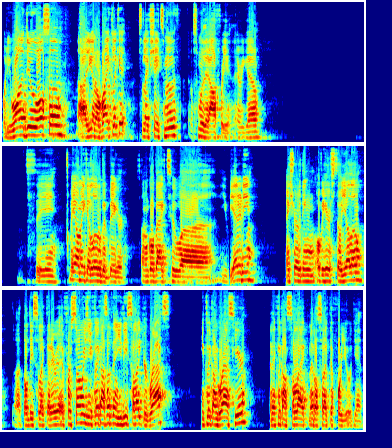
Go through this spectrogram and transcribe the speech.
What do you want to do also, uh, you're to right click it, select shade smooth. It'll smooth it out for you. There we go. Let's see. Maybe I'll make it a little bit bigger. So I'm to go back to uh, UV editing. Make sure everything over here is still yellow. Uh, don't deselect that area. If for some reason you click on something, you deselect your grass, you click on grass here, and then click on select, and it'll select it for you again.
